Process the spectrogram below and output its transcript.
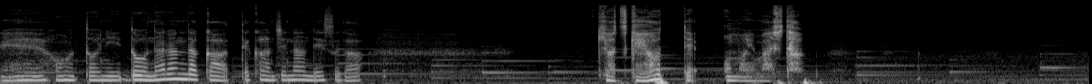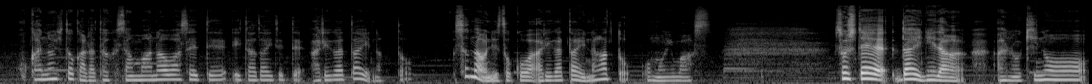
ねえ本当にどうなるんだかって感じなんですが気をつけようって思いました。他の人からたくさん学ばせていただいててありがたいなと素直にそこはありがたいなと思います。そして第2弾あの昨日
